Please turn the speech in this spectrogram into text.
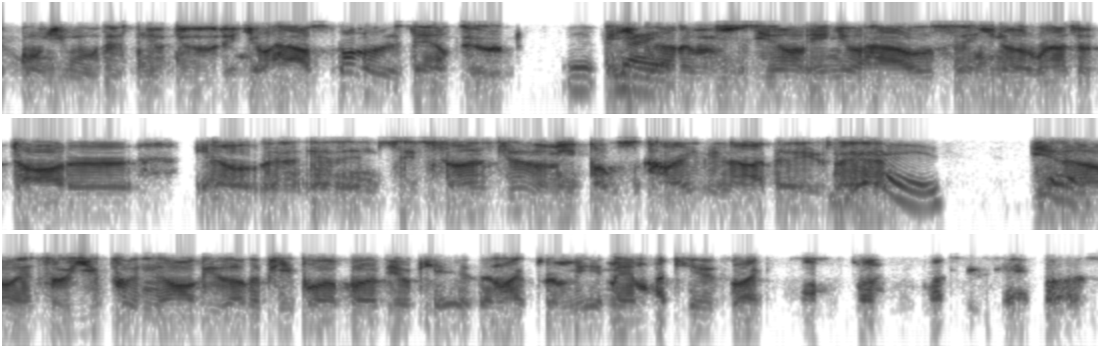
hey boom, you move this new dude in your house. I don't know this damn dude. Mm, And you Right. got him, you know, in your house and, you know, around your daughter, you know, and, and, and his sons too. I mean, folks are crazy nowadays, man. Yes. You Yes. know, and so you putting all these other people above your kids, and like for me, man, my kids like my kids came first,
